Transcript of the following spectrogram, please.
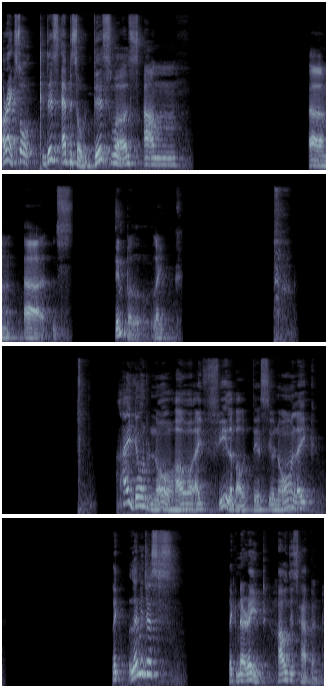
All right, so this episode, this was um um uh simple like I don't know how I feel about this, you know, like like let me just like narrate how this happened.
